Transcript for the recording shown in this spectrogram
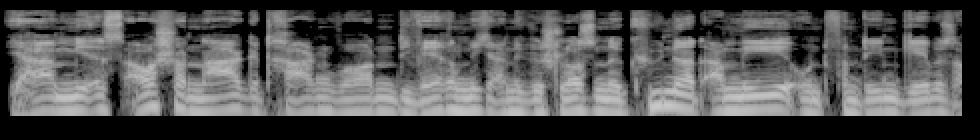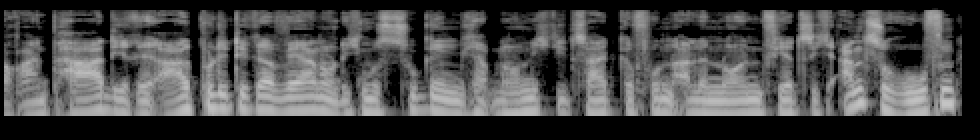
Ja, mir ist auch schon nahegetragen worden, die wären nicht eine geschlossene Kühnert-Armee und von denen gäbe es auch ein paar, die Realpolitiker wären und ich muss zugeben, ich habe noch nicht die Zeit gefunden, alle 49 anzurufen.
